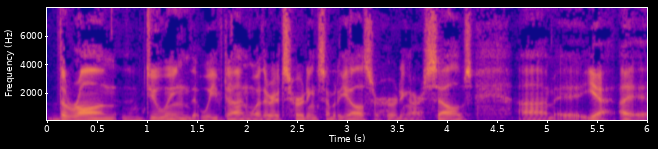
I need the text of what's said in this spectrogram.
the wrong doing that we've done, whether it's hurting somebody else or hurting ourselves. Um, yeah, I,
